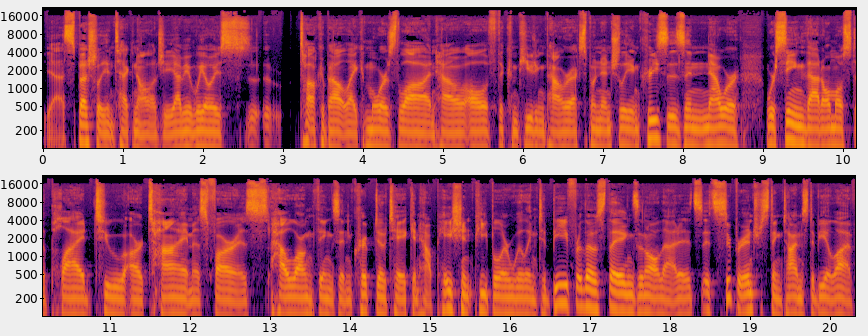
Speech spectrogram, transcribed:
Yeah, especially in technology. I mean, we always uh, talk about like Moore's law and how all of the computing power exponentially increases and now we're we're seeing that almost applied to our time as far as how long things in crypto take and how patient people are willing to be for those things and all that. It's it's super interesting times to be alive,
